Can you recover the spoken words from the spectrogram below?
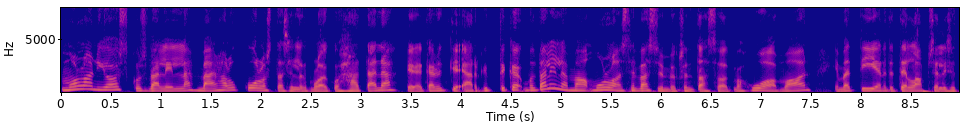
Mulla on joskus välillä, mä en halua kuulostaa sille, että mulla on joku hätänä, eikä nyt järkyttykö, mutta välillä mä, mulla on se väsymyksen taso, että mä huomaan, ja mä tiedän, että te lapselliset,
